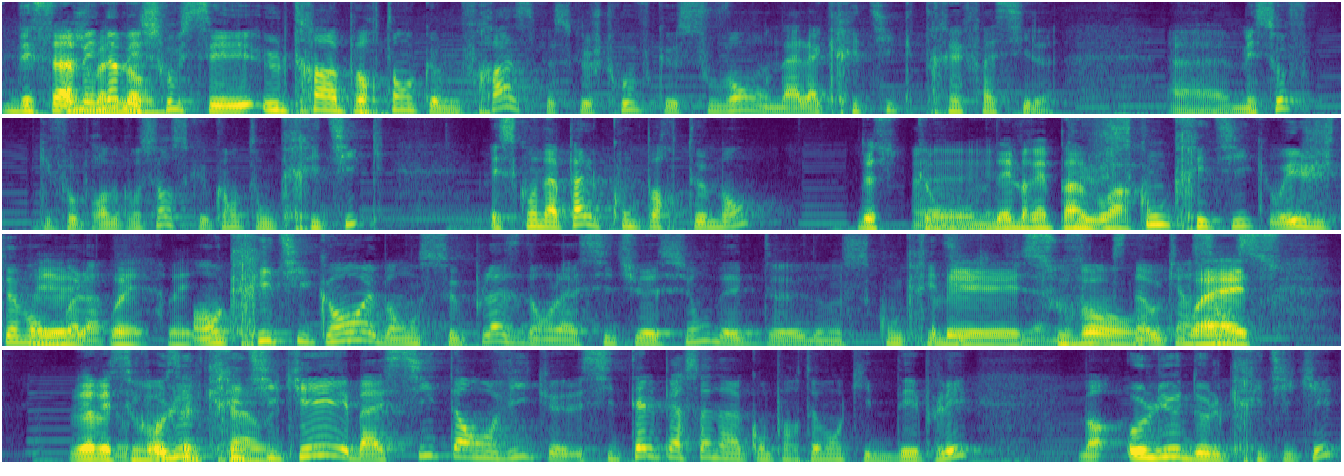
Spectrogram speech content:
des Ah, sages mais non, mais je trouve que c'est ultra important comme phrase parce que je trouve que souvent on a la critique très facile. Euh, mais sauf qu'il faut prendre conscience que quand on critique, est-ce qu'on n'a pas le comportement De ce qu'on euh, n'aimerait pas de voir. ce qu'on critique Oui, justement, Mais, voilà. ouais, ouais. En critiquant, eh ben, on se place dans la situation d'être dans ce qu'on critique. Mais finalement. souvent, ça n'a aucun ouais, sens. Non, mais Donc, souvent, au lieu de critiquer, eh ben, si as envie que si telle personne a un comportement qui te déplaît, ben, au lieu de le critiquer,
